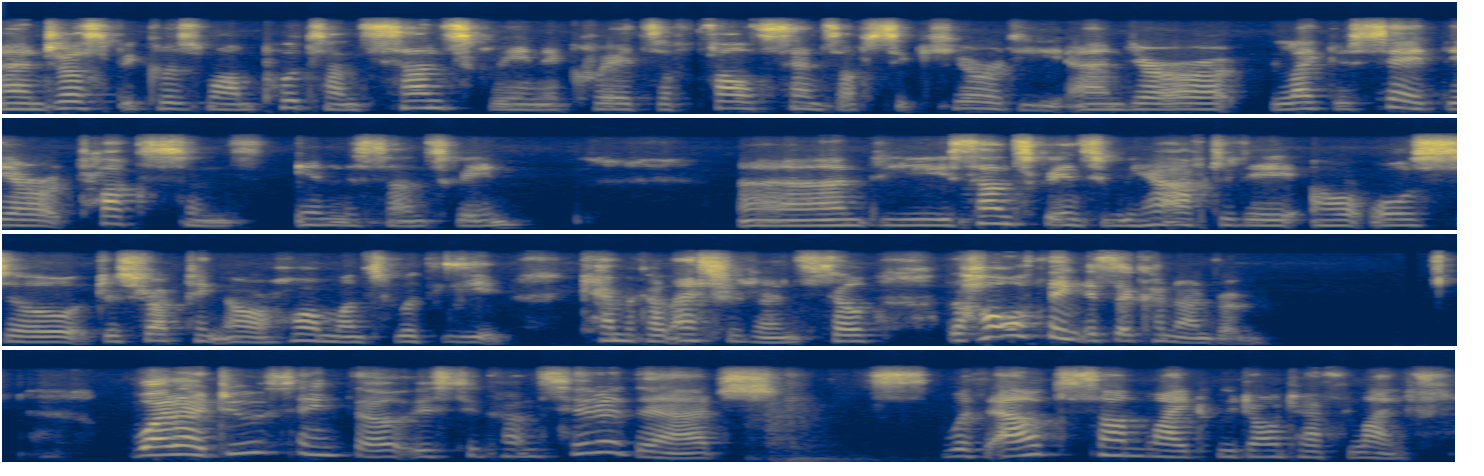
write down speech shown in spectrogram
And just because one puts on sunscreen, it creates a false sense of security. And there are, like you said, there are toxins in the sunscreen. And the sunscreens we have today are also disrupting our hormones with the chemical estrogens. So the whole thing is a conundrum. What I do think, though, is to consider that without sunlight, we don't have life.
